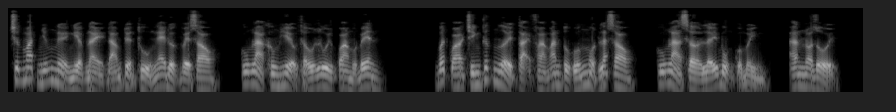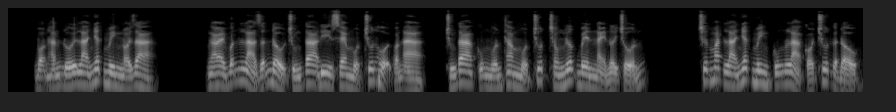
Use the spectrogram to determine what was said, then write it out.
Trước mắt những nghề nghiệp này đám tuyển thủ nghe được về sau, cũng là không hiểu thấu lui qua một bên. Bất quá chính thức người tại phàm ăn tục uống một lát sau, cũng là sờ lấy bụng của mình, ăn no rồi. Bọn hắn đối la nhất minh nói ra, ngài vẫn là dẫn đầu chúng ta đi xem một chút hội quán a chúng ta cũng muốn thăm một chút trong nước bên này nơi trốn trước mắt la nhất minh cũng là có chút gật đầu.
